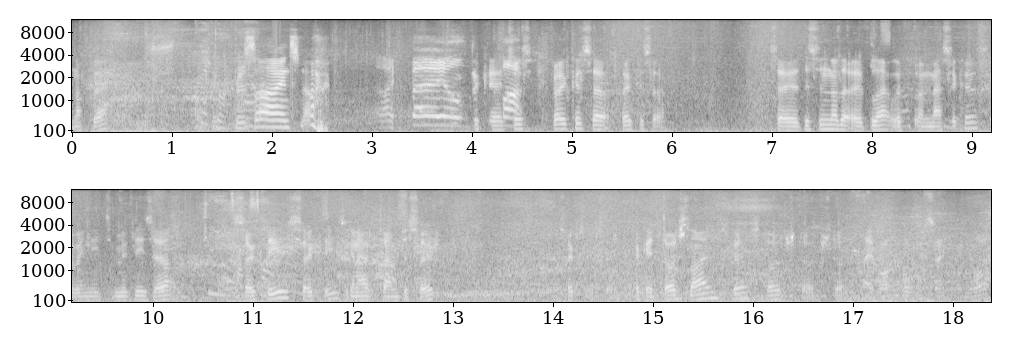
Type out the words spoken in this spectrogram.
Knock back. Resigns, no! I failed! Okay, Fuck. just focus up. focus up. So this is another oblat with a massacre, so we need to move these out. Soak these, soak these, you're gonna have time to soak. Soak, soak, soak. Okay, dodge lines guys, dodge, dodge, dodge. I won't hold the soak when are.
